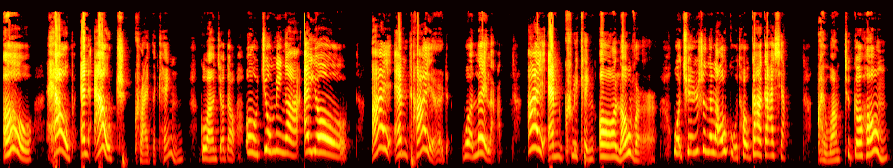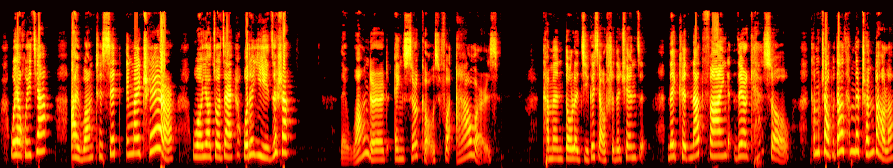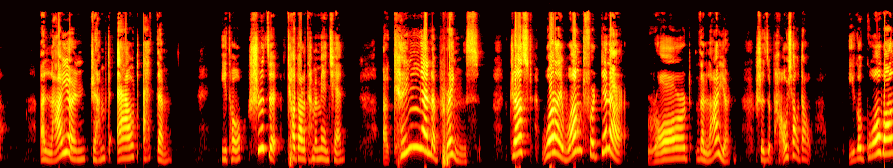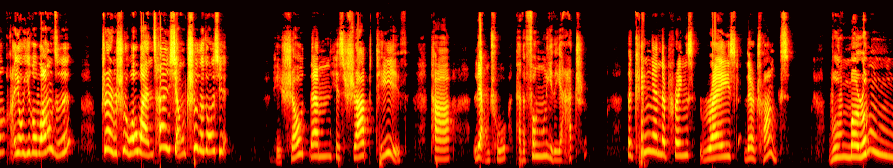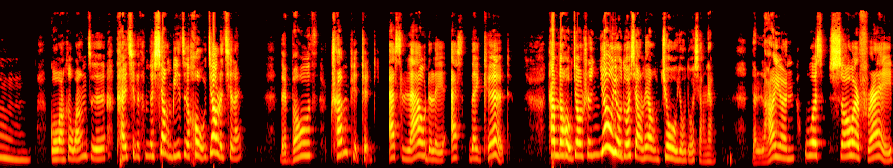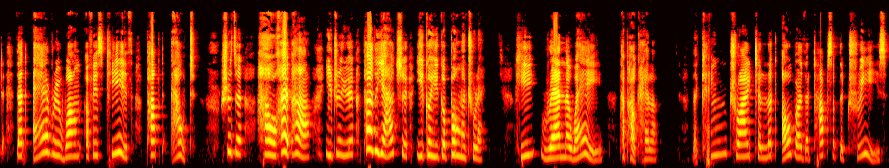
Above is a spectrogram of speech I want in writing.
Oh, help and ouch! cried the king. 国王叫道：“哦，救命啊！哎呦！I am tired. 我累了。I am creaking all over. 我全身的老骨头嘎嘎响。I want to go home. 我要回家。I want to sit in my chair. 我要坐在我的椅子上。They wandered in circles for hours. 他们兜了几个小时的圈子。They could not find their castle。他们找不到他们的城堡了。A lion jumped out at them。一头狮子跳到了他们面前。A king and a prince。Just what I want for dinner! roared the lion. 狮子咆哮道：“一个国王，还有一个王子，正是我晚餐想吃的东西。” He showed them his sharp teeth. 他亮出他的锋利的牙齿。The king and the prince raised their trunks. Woomarum! 国王和王子抬起了他们的象鼻子，吼叫了起来。They both trumpeted as loudly as they could. 他们的吼叫声要有多响亮就有多响亮。 the lion was so afraid that every one of his teeth popped out. 狮子好害怕，以至于它的牙齿一个一个蹦了出来。He ran away. 他跑开了。The king tried to look over the tops of the trees.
